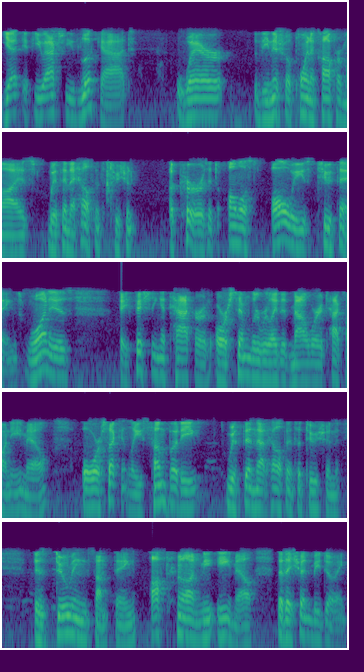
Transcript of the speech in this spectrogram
Yet, if you actually look at where the initial point of compromise within a health institution occurs, it's almost always two things. One is a phishing attack or, or similar related malware attack on email, or secondly, somebody within that health institution is doing something, often on email, that they shouldn't be doing.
